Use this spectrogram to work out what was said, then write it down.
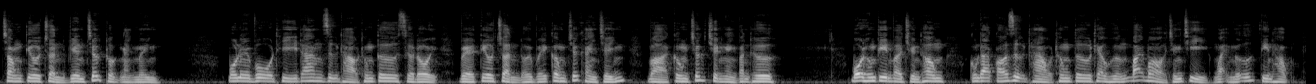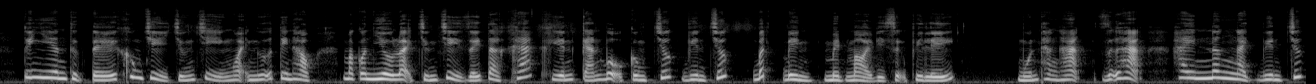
trong tiêu chuẩn viên chức thuộc ngành mình. Bộ Nội vụ thì đang dự thảo thông tư sửa đổi về tiêu chuẩn đối với công chức hành chính và công chức chuyên ngành văn thư. Bộ Thông tin và Truyền thông cũng đã có dự thảo thông tư theo hướng bãi bỏ chứng chỉ ngoại ngữ tin học. Tuy nhiên, thực tế không chỉ chứng chỉ ngoại ngữ tin học mà còn nhiều loại chứng chỉ giấy tờ khác khiến cán bộ công chức, viên chức bất bình, mệt mỏi vì sự phi lý. Muốn thăng hạng, giữ hạng hay nâng ngạch viên chức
